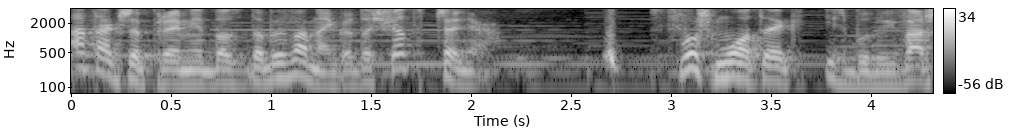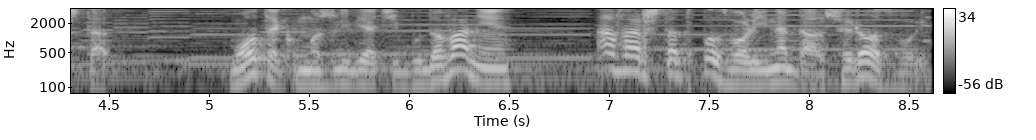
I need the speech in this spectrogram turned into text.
a także premię do zdobywanego doświadczenia. Stwórz młotek i zbuduj warsztat. Młotek umożliwia ci budowanie, a warsztat pozwoli na dalszy rozwój.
